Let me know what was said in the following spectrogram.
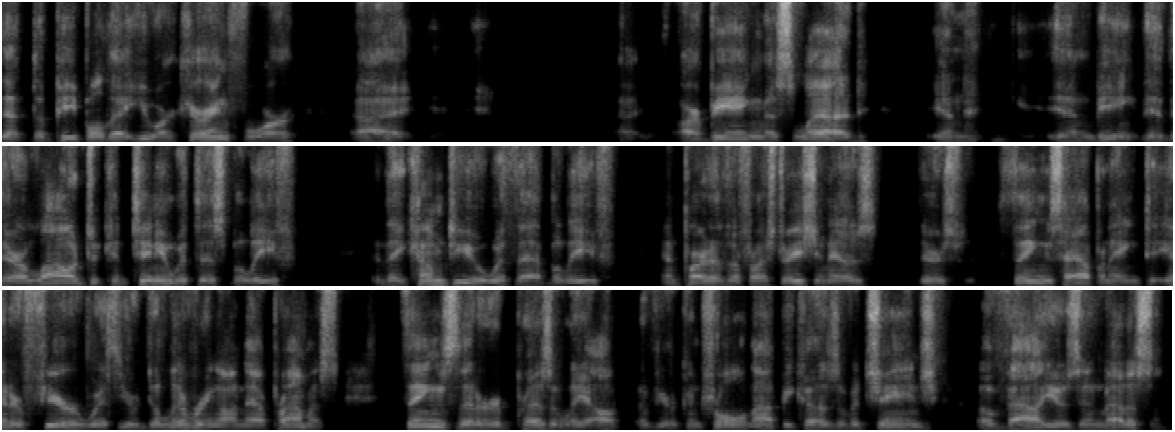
that the people that you are caring for uh, are being misled in in being they're allowed to continue with this belief they come to you with that belief and part of the frustration is there's things happening to interfere with your delivering on that promise, things that are presently out of your control, not because of a change of values in medicine.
